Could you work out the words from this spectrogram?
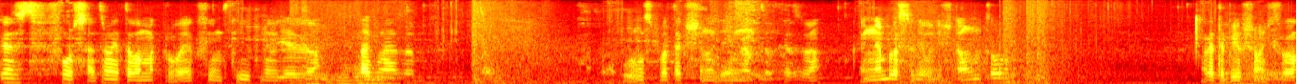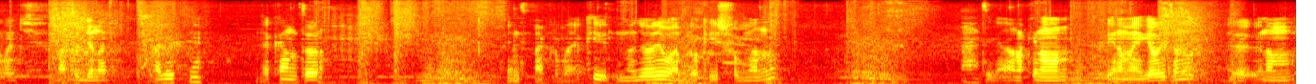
kezd forszát rajta van, megpróbáljuk fint kiütni, ugye ő a legnehezebb. Bonus protection ugye innentől kezdve könnyebb lesz, ugye úgyis downtól. Retribution, hogy fel, hogy ne tudjanak megütni. De counter. Fint megpróbáljuk kiütni, nagyon jó, ebből ki is fog menni. Hát igen, annak kéne, kéne még javítani. Ő nem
